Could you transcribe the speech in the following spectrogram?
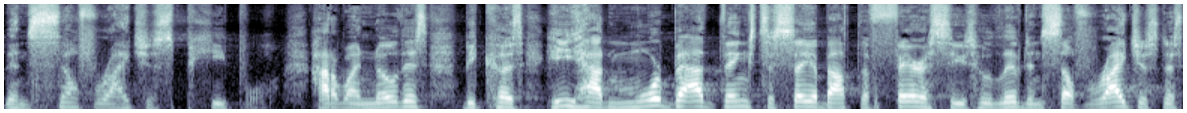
than self righteous people. How do I know this? Because he had more bad things to say about the Pharisees who lived in self righteousness,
